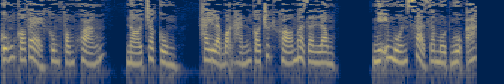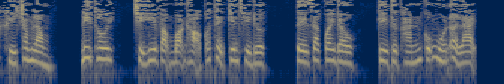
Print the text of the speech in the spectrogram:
cũng có vẻ không phóng khoáng, nói cho cùng, hay là bọn hắn có chút khó mà gian lòng. Nghĩ muốn xả ra một ngụm ác khí trong lòng. Đi thôi, chỉ hy vọng bọn họ có thể kiên trì được. Tề ra quay đầu, kỳ thực hắn cũng muốn ở lại,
